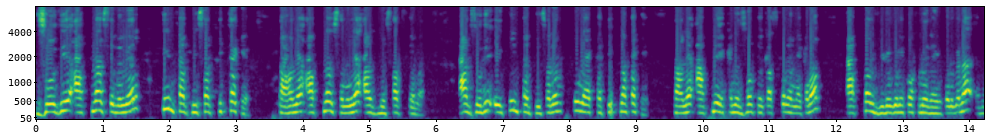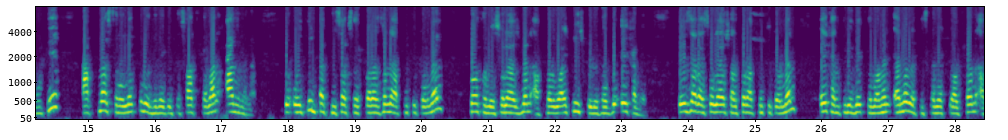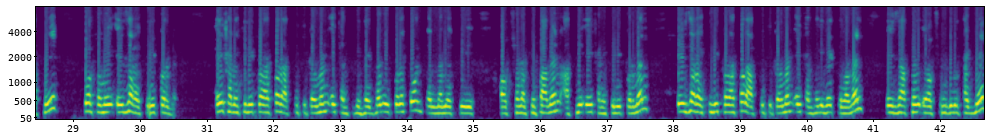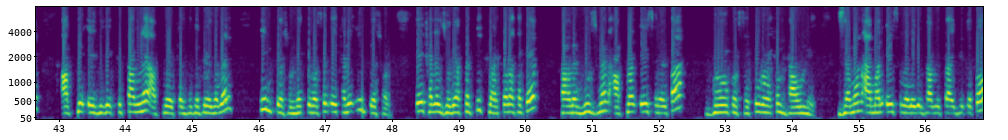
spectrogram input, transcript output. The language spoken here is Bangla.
যদি আপনার চ্যানেলের তিনটা ফিচার ঠিক থাকে, তাহলে আপনার চ্যানেলে আসবে সাবস্ক্রাইবার আর যদি এই তিনটা ফিচারের কোনো একটা ঠিক না থাকে, তাহলে আপনি এখানে যত কাজ করেন না কেন, আপনার ভিডিওগুলো কখনো র্যাঙ্ক করবে না, এমনকি আপনার চ্যানেলে কোনো দিনে কিন্তু সাবস্ক্রাইবার আসবে না। তো ওই তিনটা ফিচার চেক করার জন্য আপনি কি করবেন? প্রথমে চলে আসবেন আপনার ওয়াইটি স্টুডিও থাকবে এখানে। এই জায়গায় চলে আসার পর আপনি কি করবেন? এখান থেকে দেখতে পাবেন অ্যানালিটিক্স নামে একটি অপশন আপনি প্রথমে এই জায়গায় ক্লিক করবেন। এখানে ক্লিক করার পর আপনি কি করবেন? এখান থেকে দেখবেন উপরে কন্টেন্ট নামে একটি অপশন আপনি পাবেন। আপনি এখানে ক্লিক করবেন। এই জায়গায় ক্লিক করার পর আপনি কি করবেন? এখান থেকে দেখতে পাবেন এই যে আপনার এই অপশনগুলো থাকবে। আপনি এইদিকে একটু টানলে আপনি এখান থেকে পেয়ে যাবেন ইমপ্রেশন দেখতে পাচ্ছেন এখানে ইমপ্রেশন এখানে যদি আপনার টিক মার্ক করা থাকে, তাহলে বুঝবেন আপনার এই চ্যানেলটা গ্রো করছে। কোনো রকম ডাউন নেই। যেমন আমার এই চ্যানেলে কিন্তু আমি প্রায় বিগত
